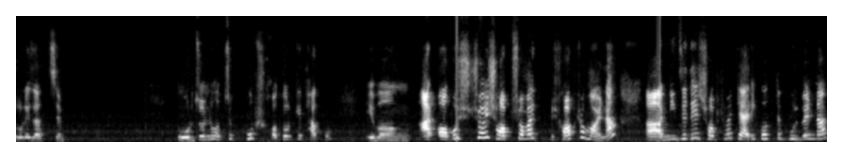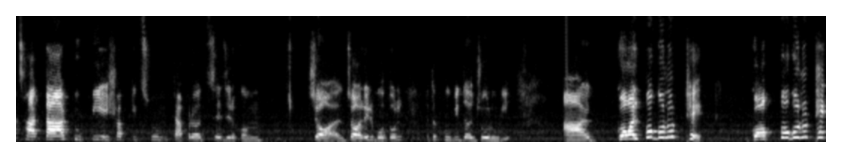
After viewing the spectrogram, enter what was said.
চলে যাচ্ছে। তো ওর জন্য হচ্ছে খুব সতর্কে থাকুন। এবং আর অবশ্যই সব সময় সব সময় না নিজেদের সবসময় ক্যারি করতে ভুলবেন না। ছাতা, টুপি এসব কিছু, তারপরে হচ্ছে যেরকম জল, জলের বোতল, এটা খুবই জরুরি। আর গল্প গনুর ঠেক গপ্প গনুর ঠেক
